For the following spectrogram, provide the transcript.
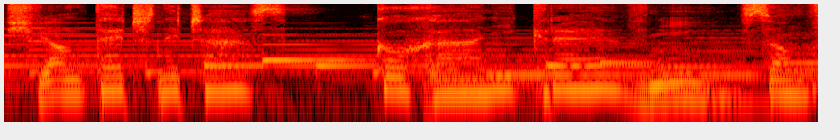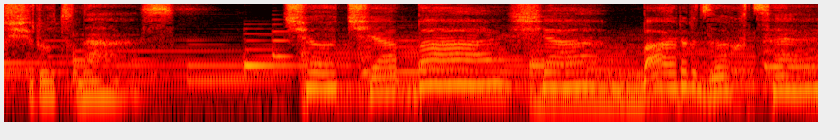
świąteczny czas. Kochani krewni są wśród nas. Ciocia Basia bardzo chce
